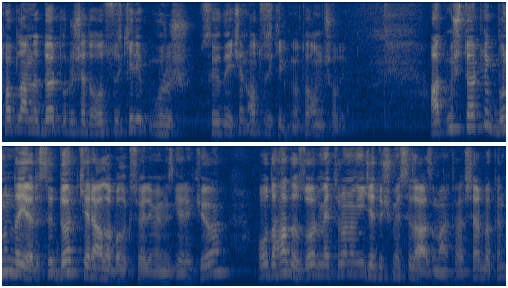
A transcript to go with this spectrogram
Toplamda 4 vuruşa da 32'lik vuruş sığdığı için 32'lik nota olmuş oluyor. 64'lük bunun da yarısı. 4 kere alabalık söylememiz gerekiyor. O daha da zor. Metronom iyice düşmesi lazım arkadaşlar. Bakın.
